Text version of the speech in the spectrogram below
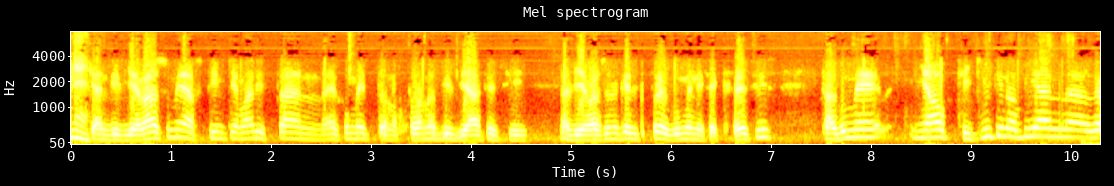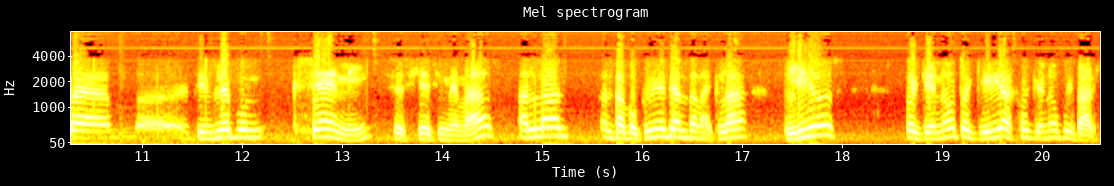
Ναι. Και αν τη διαβάσουμε αυτήν και μάλιστα αν έχουμε τον χρόνο της διάθεση να διαβάσουμε και τις προηγούμενες εκθέσεις θα δούμε μια οπτική την οποία ε, γρα... Ε, την βλέπουν ξένοι σε σχέση με εμάς, αλλά ανταποκρίνεται, αντανακλά πλήρως το κενό, το κυρίαρχο κενό που υπάρχει.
